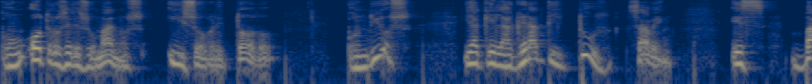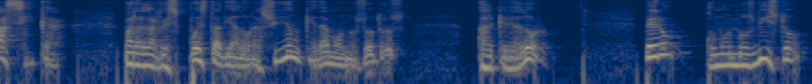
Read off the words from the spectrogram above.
con otros seres humanos y sobre todo con Dios, ya que la gratitud, ¿saben?, es básica para la respuesta de adoración que damos nosotros al Creador. Pero, como hemos visto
